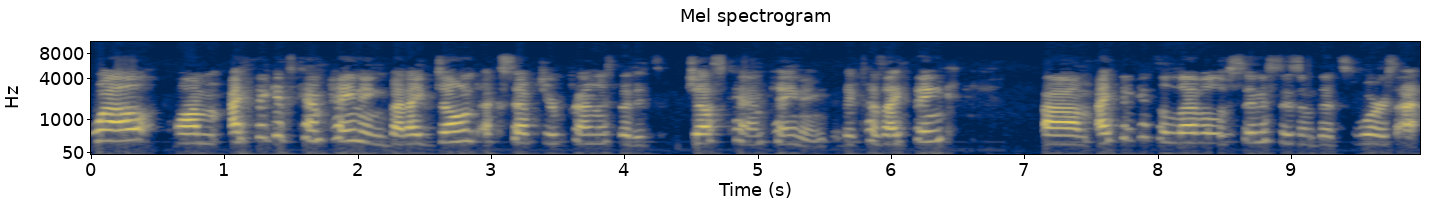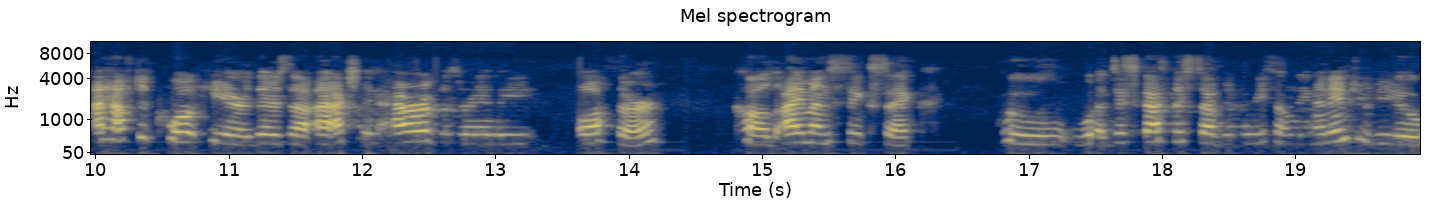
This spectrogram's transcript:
Well, um, I think it's campaigning, but I don't accept your premise that it's just campaigning because I think um, I think it's a level of cynicism that's worse. I, I have to quote here. There's a, actually an Arab-Israeli author called Ayman Sikseck who discussed this subject recently in an interview,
